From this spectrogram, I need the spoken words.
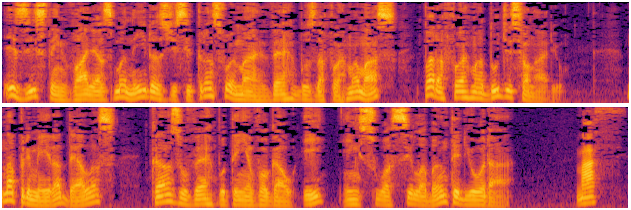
Existem várias maneiras de se transformar verbos da forma mas para a forma do dicionário. Na primeira delas, caso o verbo tenha vogal e em sua sílaba anterior a ます。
